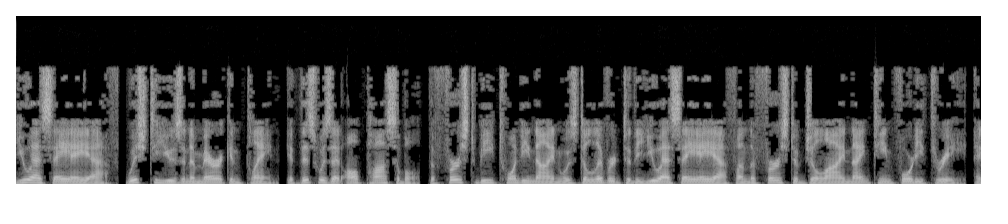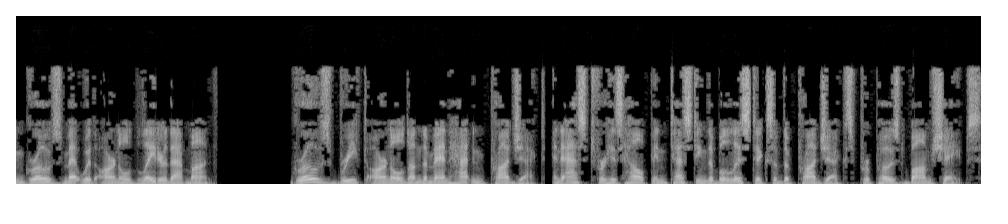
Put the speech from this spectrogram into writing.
USAAF, wished to use an American plane, if this was at all possible. The first B-29 was delivered to the USAAF on 1 July 1943, and Groves met with Arnold later that month. Groves briefed Arnold on the Manhattan Project, and asked for his help in testing the ballistics of the project's proposed bomb shapes.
